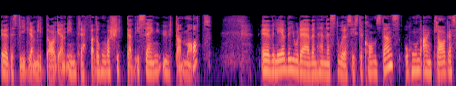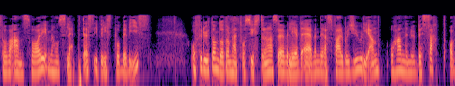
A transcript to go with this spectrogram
ödesdigra middagen inträffade och hon var skickad i säng utan mat. Överlevde gjorde även hennes stora syster Constance och hon anklagas för att vara ansvarig men hon släpptes i brist på bevis. Och förutom då de här två systrarna så överlevde även deras farbror Julian och han är nu besatt av,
